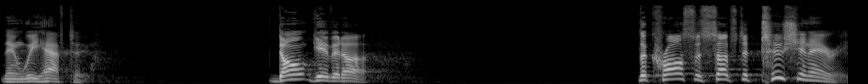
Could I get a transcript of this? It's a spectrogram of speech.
then we have to. Don't give it up. The cross is substitutionary.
